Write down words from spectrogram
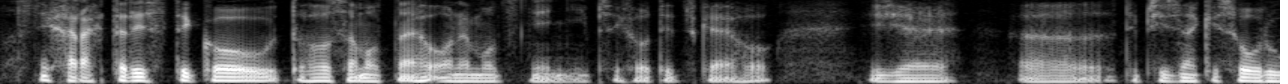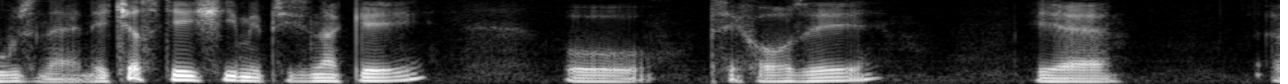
vlastně charakteristikou toho samotného onemocnění psychotického, že ty příznaky jsou různé. Nejčastějšími příznaky u psychózy je eh,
